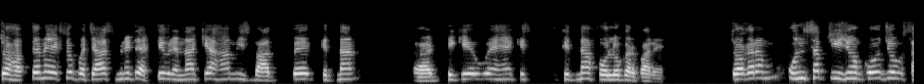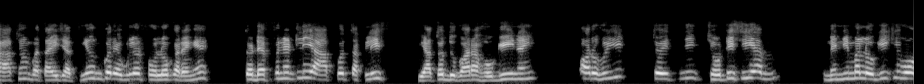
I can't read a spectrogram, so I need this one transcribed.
तो हफ़्ते में 150 मिनट एक्टिव रहना, क्या हम इस बात पे कितना टिके हुए हैं, किस, कितना फॉलो कर पा रहे हैं? तो अगर हम उन सब चीज़ों को जो साथ में बताई जाती है, उनको रेगुलर फॉलो करेंगे तो डेफिनेटली आपको तकलीफ़ या तो दोबारा होगी ही नहीं। और हुई तो इतनी छोटी सी या मिनिमल होगी कि वो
